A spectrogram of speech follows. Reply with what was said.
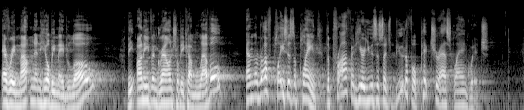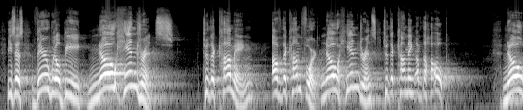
every mountain and hill be made low, the uneven ground shall become level, and the rough places a plain. The prophet here uses such beautiful picturesque language. He says, There will be no hindrance to the coming of the comfort, no hindrance to the coming of the hope. No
